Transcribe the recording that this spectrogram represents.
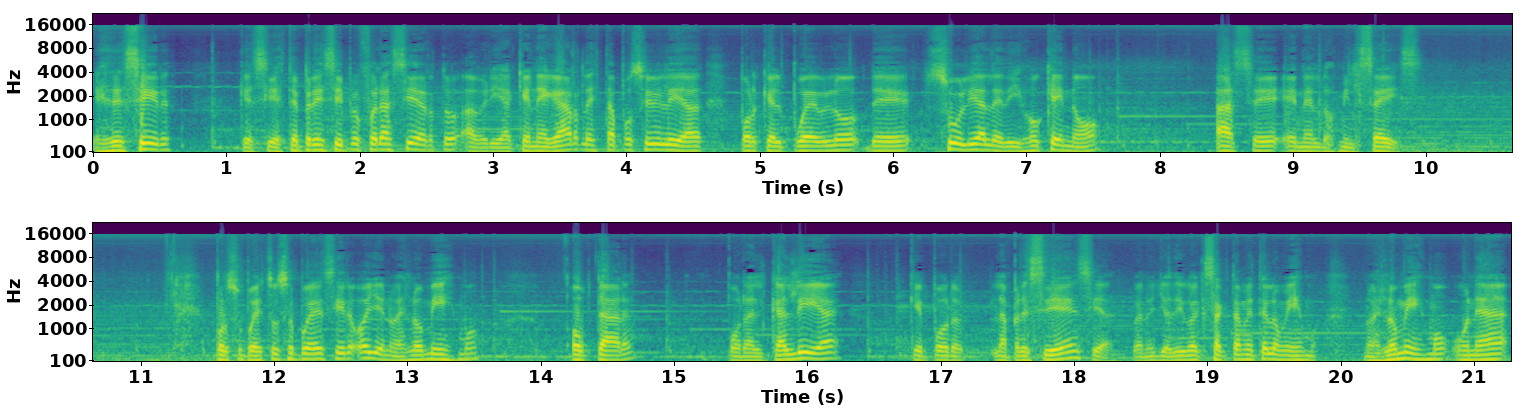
Es decir, que si este principio fuera cierto, habría que negarle esta posibilidad porque el pueblo de Zulia le dijo que no hace en el 2006. Por supuesto se puede decir, oye, no es lo mismo optar por alcaldía que por la presidencia. Bueno, yo digo exactamente lo mismo. No es lo mismo una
